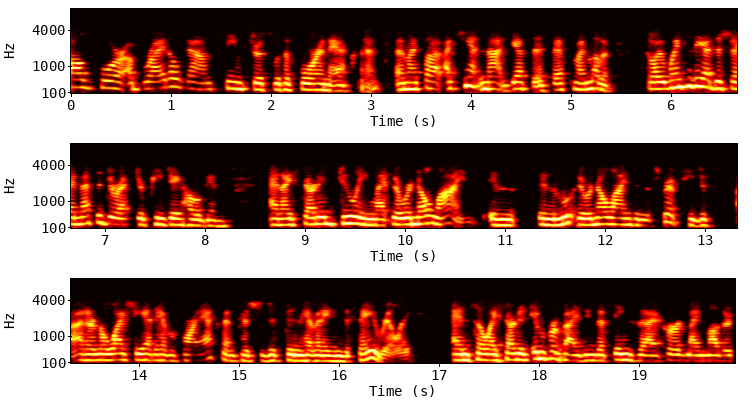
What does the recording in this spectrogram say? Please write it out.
called for a bridal gown seamstress with a foreign accent, and I thought I can't not get this. That's my mother. So I went to the audition. I met the director, PJ Hogan, and I started doing my. There were no lines in in the movie. There were no lines in the script. He just I don't know why she had to have a foreign accent because she just didn't have anything to say really. And so I started improvising the things that I heard my mother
